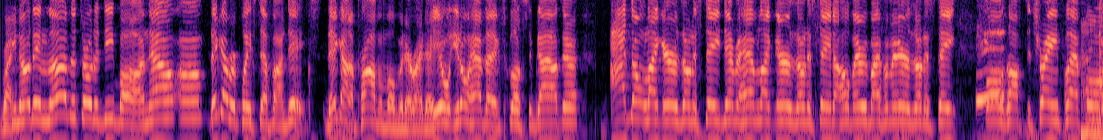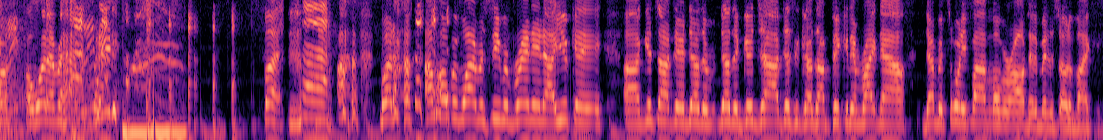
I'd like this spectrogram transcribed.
Right. You know, they love to throw the deep ball. And now um, they got to replace Stefon Diggs. They got a problem over there right there. You don't, you don't have that explosive guy out there. I don't like Arizona State. Never have liked Arizona State. I hope everybody from Arizona State falls off the train platform or whatever happens. but but I'm hoping wide receiver Brandon Aiyuk uh, gets out there and does a does a good job just because I'm picking him right now, number 25 overall to the Minnesota Vikings.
